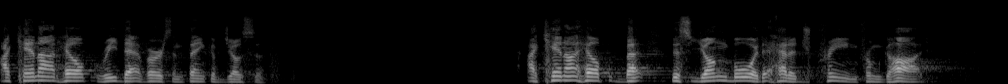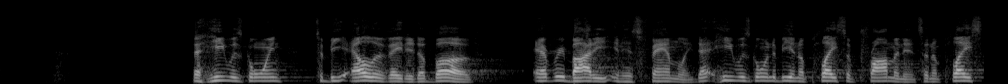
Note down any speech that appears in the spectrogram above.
I cannot help read that verse and think of Joseph. I cannot help but this young boy that had a dream from God that he was going to be elevated above everybody in his family, that he was going to be in a place of prominence and a place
